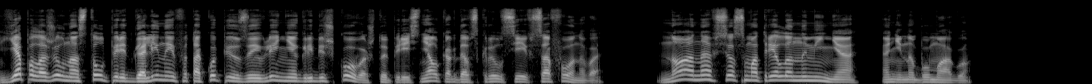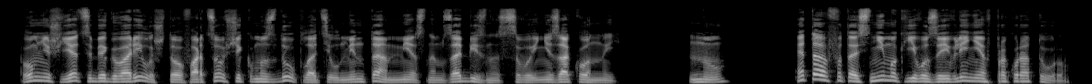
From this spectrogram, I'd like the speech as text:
Я положил на стол перед Галиной фотокопию заявления Гребешкова, что переснял, когда вскрыл сейф Сафонова. Но она все смотрела на меня, а не на бумагу. Помнишь, я тебе говорил, что форцовщик мзду платил ментам местным за бизнес свой незаконный? Ну? Это фотоснимок его заявления в прокуратуру.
